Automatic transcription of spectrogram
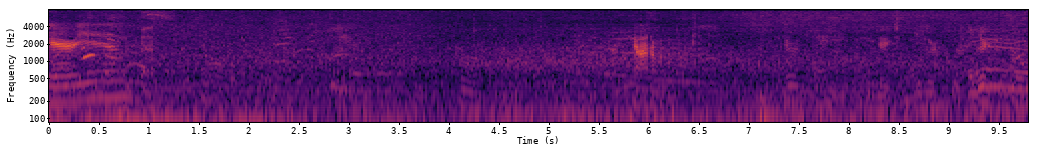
There he is. Got him. They're older. Oh, they're cool.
